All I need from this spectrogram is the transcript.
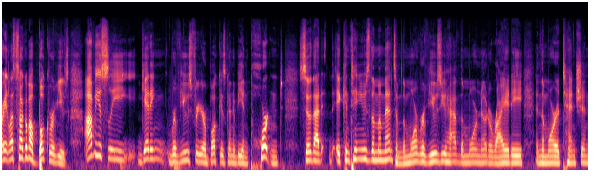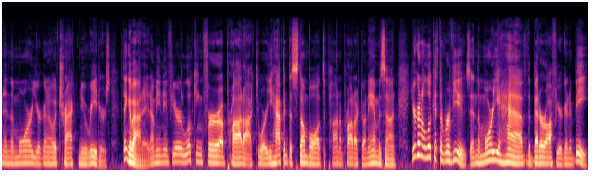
Right, let's talk about book reviews. Obviously, getting reviews for your book is going to be important so that it continues the momentum. The more reviews you have, the more notoriety and the more attention and the more you're going to attract new readers. Think about it. I mean, if you're looking for a product or you happen to stumble upon a product on Amazon, you're going to look at the reviews, and the more you have, the better off you're going to be.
